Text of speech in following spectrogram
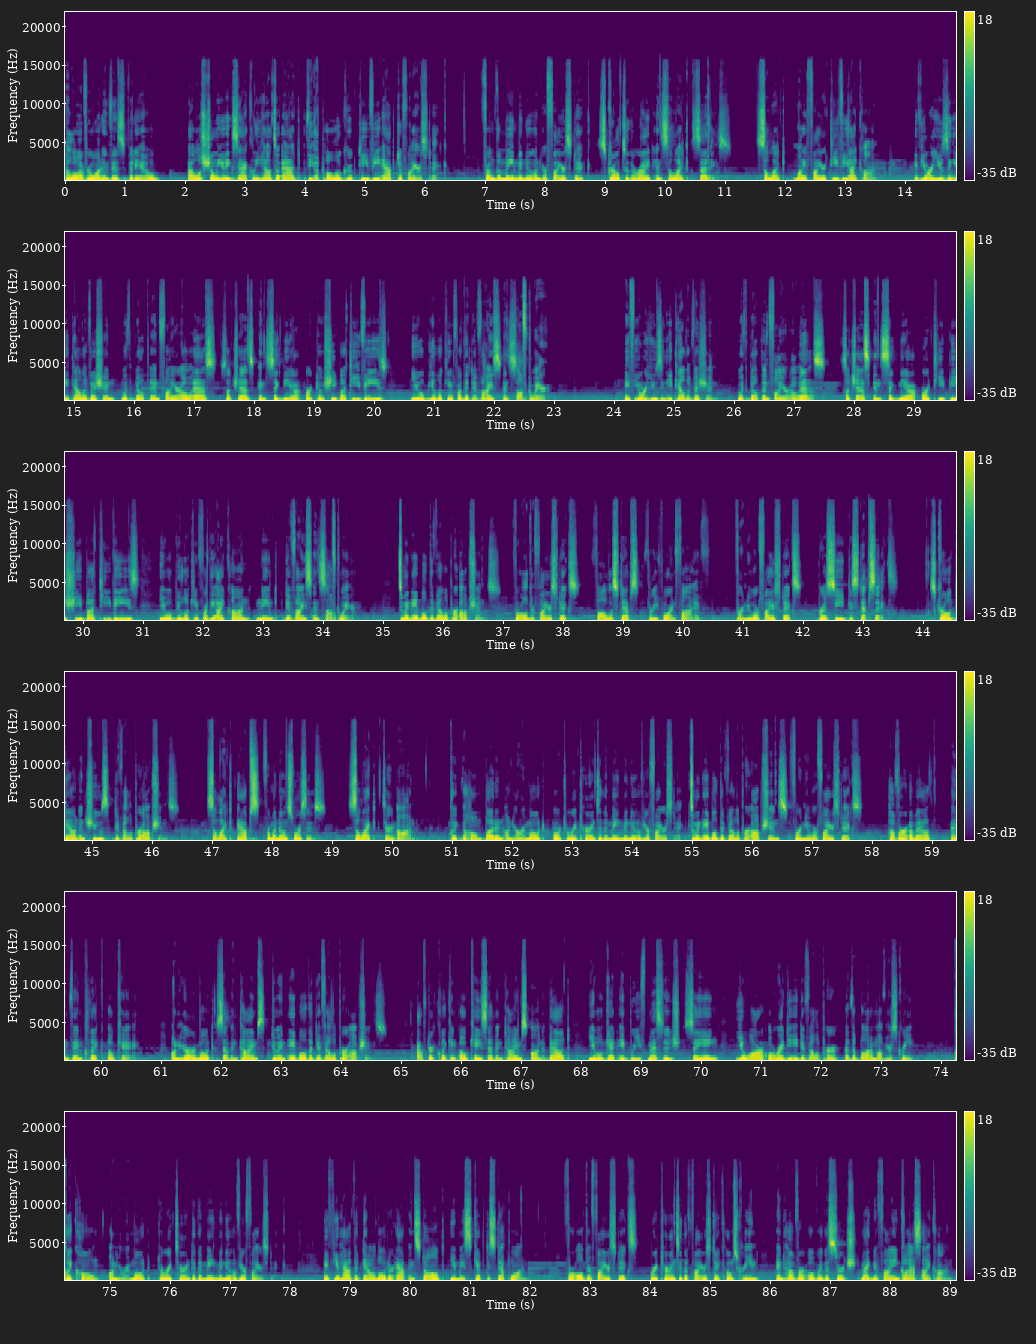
Hello everyone, in this video, I will show you exactly how to add the Apollo Group TV app to Fire Stick. From the main menu on your Fire Stick, scroll to the right and select Settings. Select My Fire TV icon. If you are using a television with built-in Fire OS, such as Insignia or Toshiba TVs, you will be looking for the device and software. If you are using a television with built-in Fire OS, such as Insignia or Toshiba TVs, you will be looking for the icon named Device and Software. To enable developer options, for older Fire Sticks, follow steps 3, 4, and 5. For newer Fire Sticks, proceed to step 6. Scroll down and choose Developer Options. Select Apps from unknown sources. Select Turn On click the home button on your remote or to return to the main menu of your Fire Stick. To enable developer options for newer Fire Sticks, hover about and then click OK on your remote 7 times to enable the developer options. After clicking OK 7 times on About, you will get a brief message saying you are already a developer at the bottom of your screen. Click Home on your remote to return to the main menu of your Fire Stick. If you have the Downloader app installed, you may skip to step 1. For older Fire Sticks, return to the Fire Stick home screen and hover over the search magnifying glass icon.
